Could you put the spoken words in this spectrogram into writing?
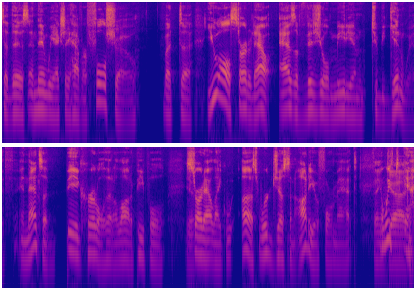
to this, and then we actually have our full show. But uh, you all started out as a visual medium to begin with, and that's a big hurdle that a lot of people Yeah. start out like us. We're just an audio format, Thank and we've God.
